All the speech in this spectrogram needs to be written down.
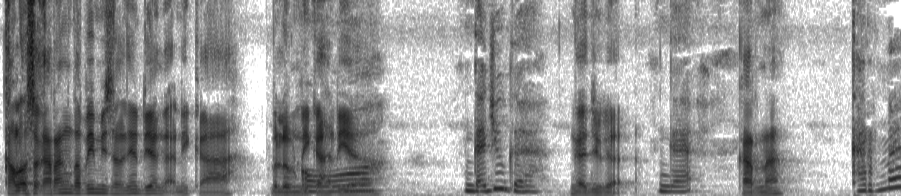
Kalau sekarang tapi misalnya dia nggak nikah, belum nikah Oh, dia, Enggak juga, nggak juga, enggak karena karena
